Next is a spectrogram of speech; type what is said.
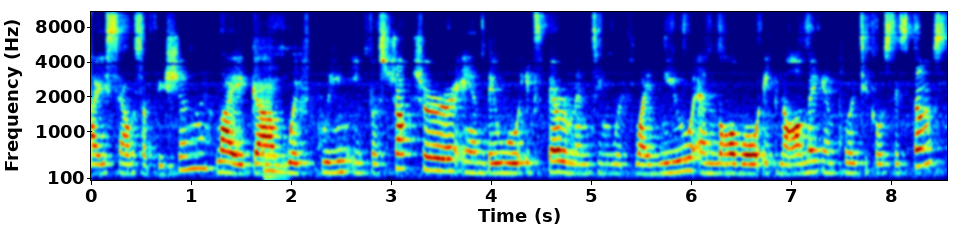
like self-sufficient, like uh, mm. with green infrastructure, and they will experimenting with like new and novel economic and political systems.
